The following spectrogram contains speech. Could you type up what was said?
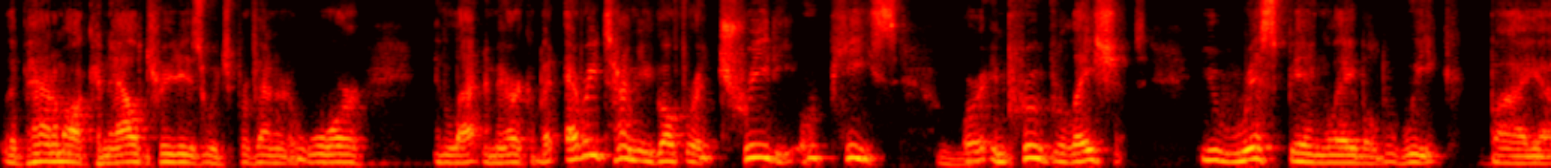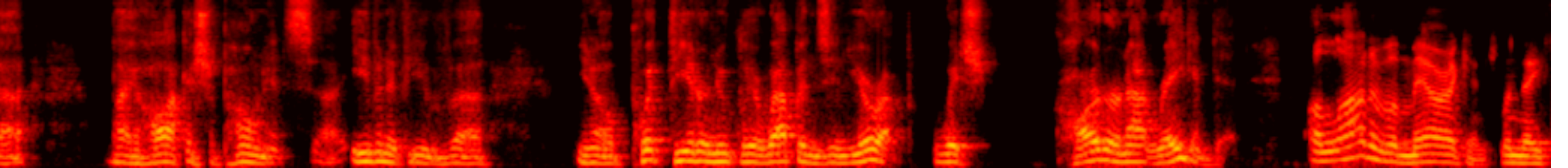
the Panama Canal treaties, which prevented a war in Latin America. But every time you go for a treaty or peace mm-hmm. or improved relations, you risk being labeled weak by, uh, by hawkish opponents, uh, even if you've uh, you know, put theater nuclear weapons in Europe, which Carter, not Reagan, did. A lot of Americans, when they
